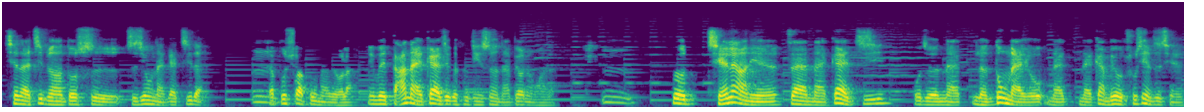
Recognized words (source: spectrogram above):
现在基本上都是直接用奶盖机的，嗯，它不需要备奶油了，因为打奶盖这个事情是很难标准化的。嗯就前两年在奶盖机或者奶冷冻奶油奶奶盖没有出现之前，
